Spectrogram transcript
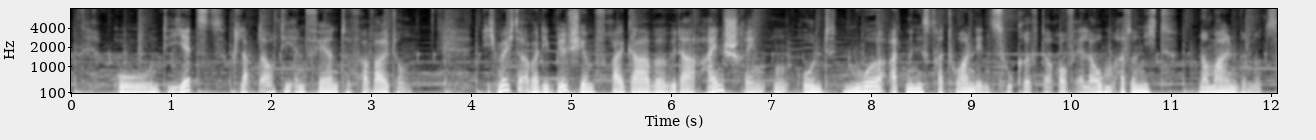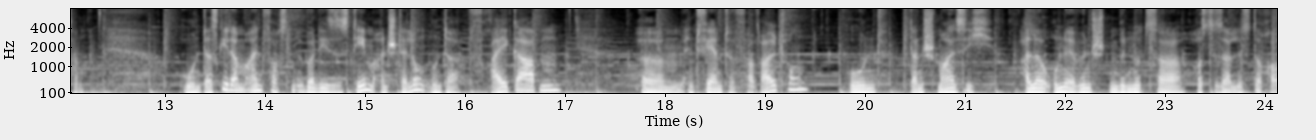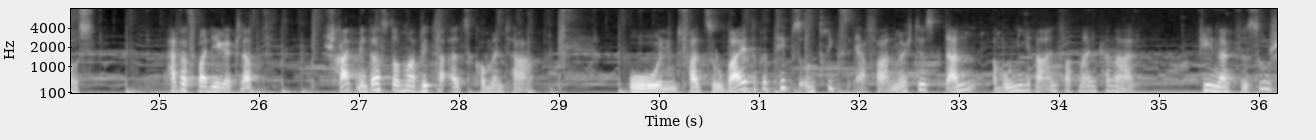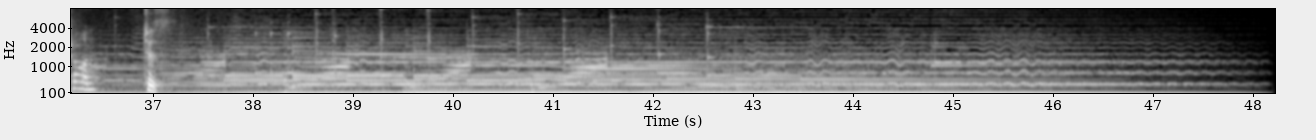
Und jetzt klappt auch die entfernte Verwaltung. Ich möchte aber die Bildschirmfreigabe wieder einschränken und nur Administratoren den Zugriff darauf erlauben, also nicht normalen Benutzern. Und das geht am einfachsten über die Systemeinstellung unter Freigaben, ähm, entfernte Verwaltung und dann schmeiße ich alle unerwünschten Benutzer aus dieser Liste raus. Hat das bei dir geklappt? Schreib mir das doch mal bitte als Kommentar. Und falls du weitere Tipps und Tricks erfahren möchtest, dann abonniere einfach meinen Kanal. Vielen Dank fürs Zuschauen. Tschüss.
